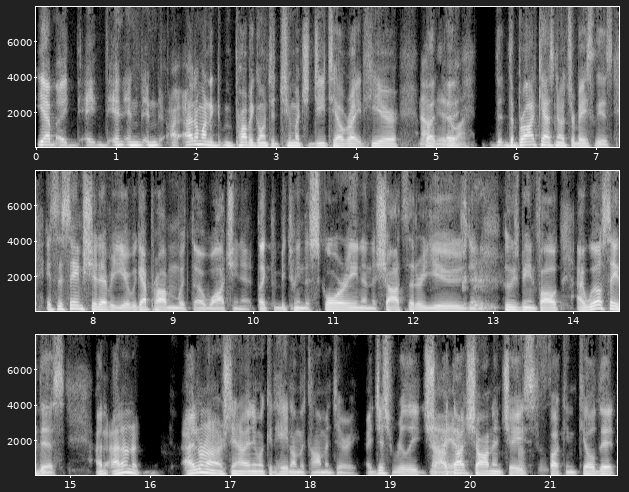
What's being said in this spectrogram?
Yeah, uh, and, and and I don't want to probably go into too much detail right here. no, But, uh, the, the broadcast notes are basically this it's the same shit every year we got problem with uh, watching it like between the scoring and the shots that are used and who's being followed i will say this i, I don't know i don't understand how anyone could hate on the commentary. I just really No, i yeah. thought sean and chase fucking killed it.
